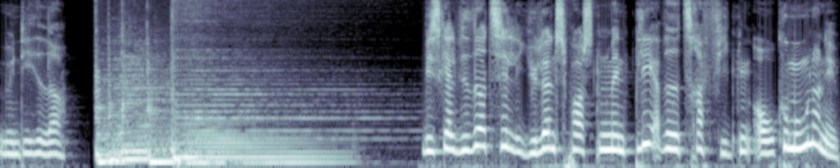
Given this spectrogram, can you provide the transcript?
myndigheder. Vi skal videre til Jyllandsposten, men bliver ved trafikken og kommunerne.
